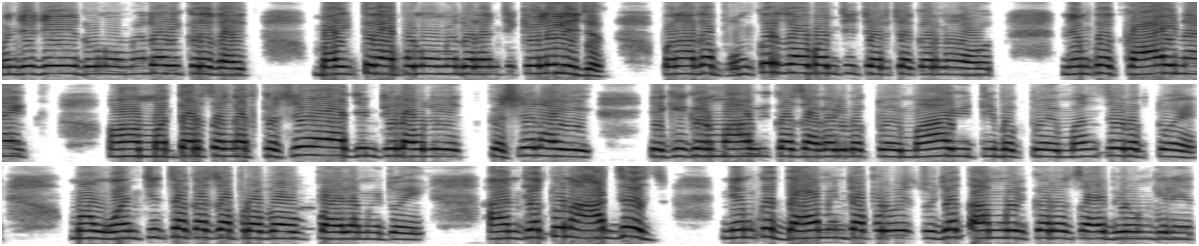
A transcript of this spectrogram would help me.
म्हणजे जे दोन उमेदवारी करत आहेत. बाईक तर आपण उमेदवारांची केलेलीच आहेत. पण आता फुमकर साहेबांची चर्चा करणार आहोत. नेमकं काय नाही मतदारसंघात कसे अजिंठे लावले कसे नाही? एकीकडे महाविकास आघाडी बघतोय महायुती बघतोय मनसे बघतोय. मग वंचितचा कसा प्रभाव पाहायला मिळतोय? आणि त्यातून आजच नेमकं दहा मिनिटापूर्वी सुजात आंबेडकर साहेब येऊन गेलेत.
